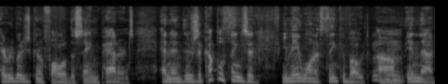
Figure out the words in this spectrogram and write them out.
everybody's going to follow the same patterns. And then there's a couple of things that you may want to think about um, mm -hmm. in that.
